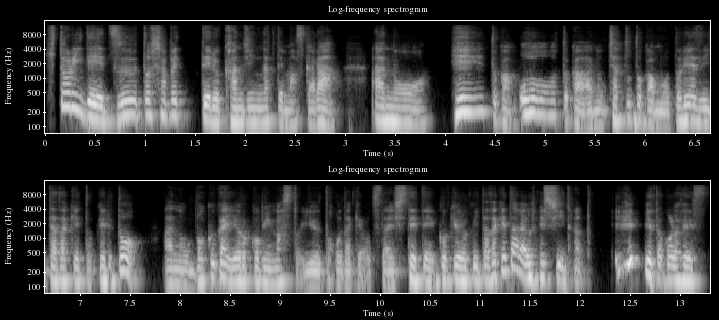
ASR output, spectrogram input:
一人でずっと喋ってる感じになってますから、あの、へーとか、おーとか、あの、チャットとかもとりあえずいただけとけると、あの、僕が喜びますというところだけお伝えしてて、ご協力いただけたら嬉しいなというところです。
